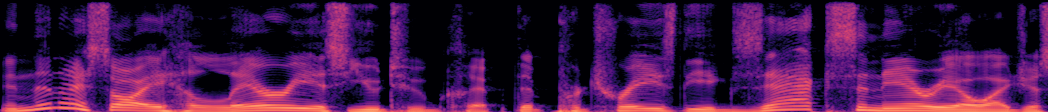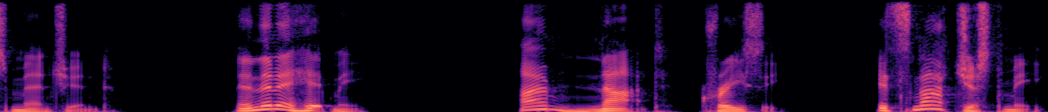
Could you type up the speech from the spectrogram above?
And then I saw a hilarious YouTube clip that portrays the exact scenario I just mentioned. And then it hit me. I'm not crazy. It's not just me.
